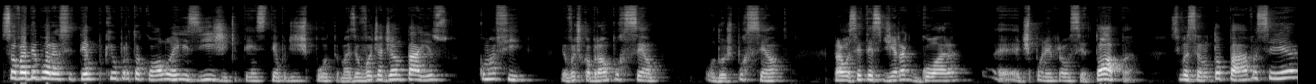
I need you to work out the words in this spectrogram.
Só vai demorar esse tempo porque o protocolo exige que tenha esse tempo de disputa, mas eu vou te adiantar isso com uma FII. Eu vou te cobrar 1% ou 2% para você ter esse dinheiro agora é, disponível para você. Topa? Se você não topar, você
